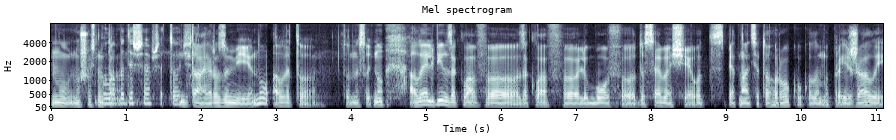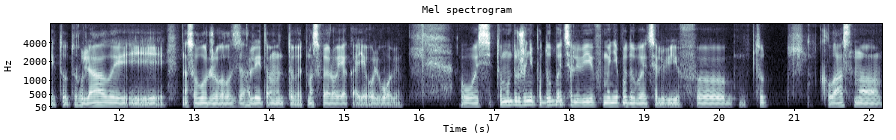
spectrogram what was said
Ну, ну щось не Було так. би дешевше точно. Так, я розумію. Ну, але то, то не суть. Ну, але Львів заклав, е, заклав е, любов е, до себе ще от з 15-го року, коли ми приїжджали і тут гуляли, і насолоджувалися взагалі там тою атмосферою, яка є у Львові. Ось тому дружині подобається Львів, мені подобається Львів. Тут класно.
